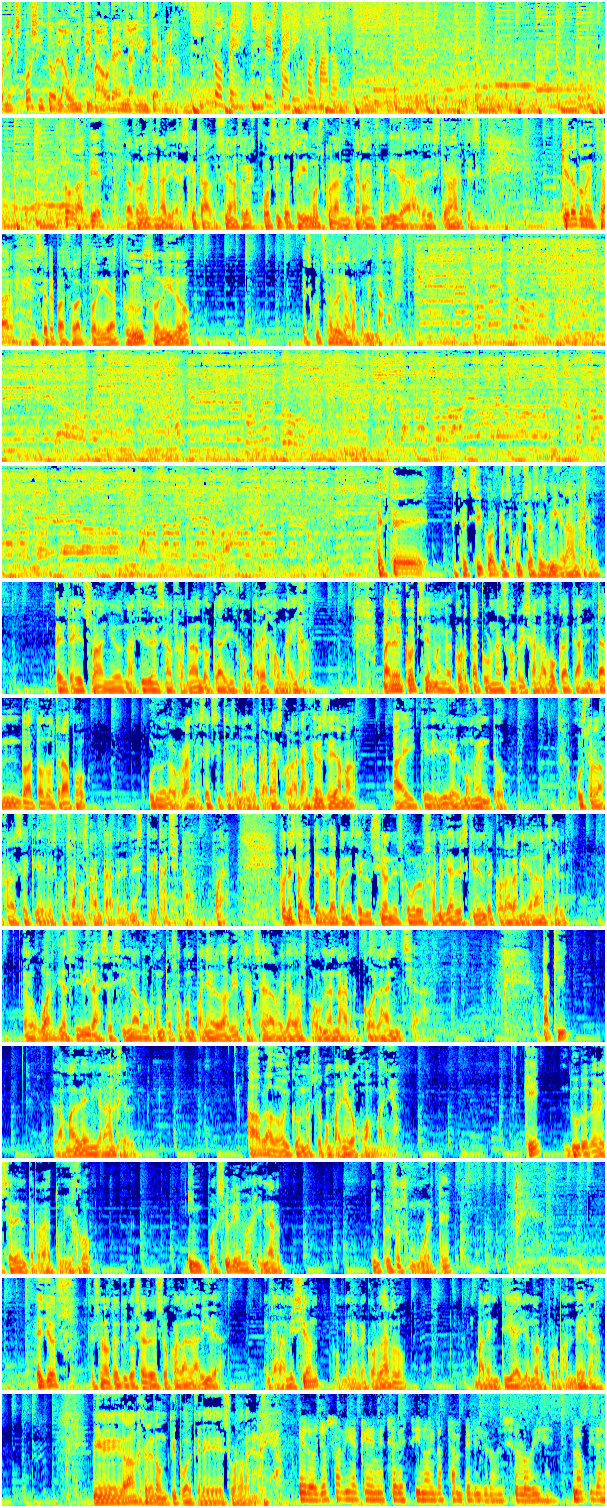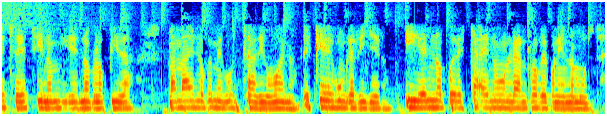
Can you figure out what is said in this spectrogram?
Con Expósito, la última hora en la linterna. Cope, estar informado. Son las 10, las 9 en Canarias. ¿Qué tal? Soy Ángel Expósito. Seguimos con la linterna encendida de este martes. Quiero comenzar este repaso a la actualidad con un sonido. Escúchalo y ahora comentamos. Este, este chico al que escuchas es Miguel Ángel, 38 años, nacido en San Fernando, Cádiz, con pareja, una hija. Va en el coche manga corta con una sonrisa en la boca, cantando a todo trapo uno de los grandes éxitos de Manuel Carrasco. La canción se llama Hay que vivir el momento. Justo la frase que le escuchamos cantar en este cachito. Bueno, con esta vitalidad, con esta ilusión es como los familiares quieren recordar a Miguel Ángel, el guardia civil asesinado junto a su compañero David al ser arrollados por una narcolancha. Paqui, la madre de Miguel Ángel, ha hablado hoy con nuestro compañero Juan Baño. ¿Qué duro debe ser enterrar a tu hijo? Imposible imaginar incluso su muerte. Ellos, que son auténticos seres, se juegan la vida. En cada misión, conviene recordarlo, valentía y honor por bandera. Miguel Ángel era un tipo al que le sobraba energía. Pero yo sabía que en este destino iba a estar en peligro y se lo dije. No pidas este destino, Miguel, no me lo pidas. Mamá es lo que me gusta. Digo, bueno, es que es un guerrillero y él no puede estar en un Land Rover poniendo multas.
